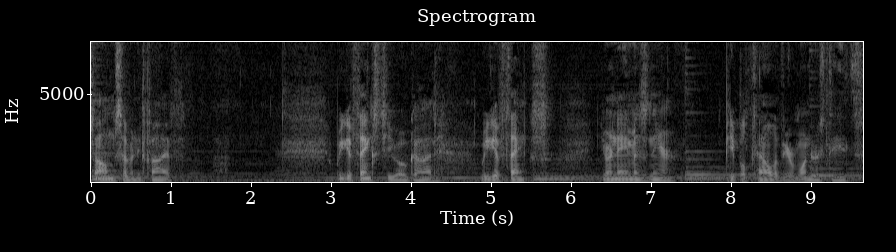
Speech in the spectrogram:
Psalm 75 We give thanks to you, O God. We give thanks. Your name is near. People tell of your wondrous deeds.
